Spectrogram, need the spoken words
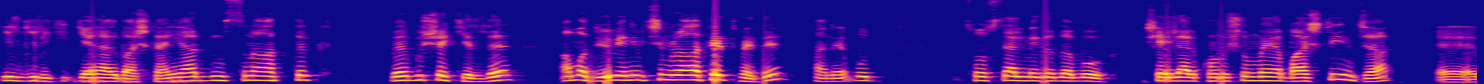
İlgili genel başkan yardımcısına attık. Ve bu şekilde ama diyor benim içim rahat etmedi. Hani bu sosyal medyada bu şeyler konuşulmaya başlayınca e,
